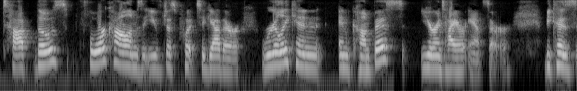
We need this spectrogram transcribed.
top, those four columns that you've just put together really can encompass your entire answer because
